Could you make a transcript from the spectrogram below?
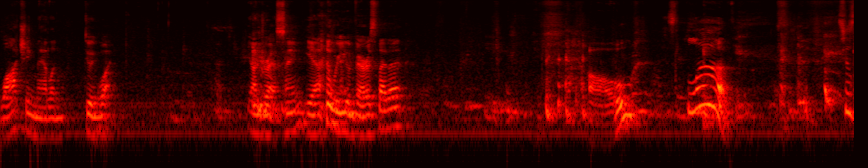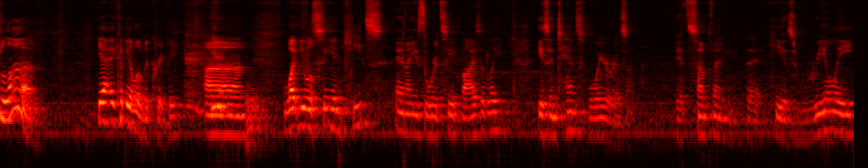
watching Madeline doing what? Undressing. Yeah. Were you embarrassed by that? Oh, it's love. It's just love. Yeah, it could be a little bit creepy. Um, what you will see in Keats, and I use the word see advisedly, is intense voyeurism. It's something that he is really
